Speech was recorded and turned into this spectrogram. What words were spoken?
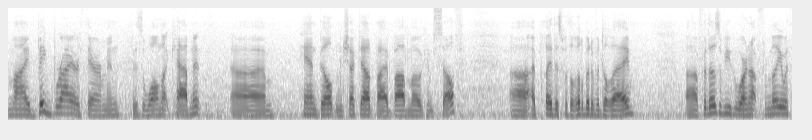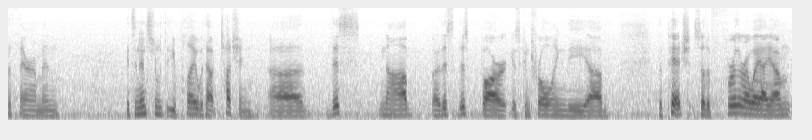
my Big Briar theremin. This is a walnut cabinet, um, hand built and checked out by Bob Moog himself. Uh, I play this with a little bit of a delay. Uh, for those of you who are not familiar with the theremin, it's an instrument that you play without touching. Uh, this knob, or this, this bar is controlling the, um, the pitch, so the further away I am,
